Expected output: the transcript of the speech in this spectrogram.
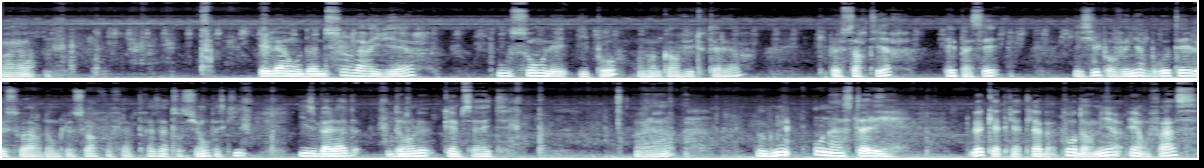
Voilà. Et là, on donne sur la rivière où sont les hippos, on a encore vu tout à l'heure, qui peuvent sortir et passer ici pour venir brouter le soir. Donc le soir, il faut faire très attention parce qu'ils se baladent dans le campsite. Voilà. Donc nous, on a installé le 4x4 là-bas pour dormir et en face,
